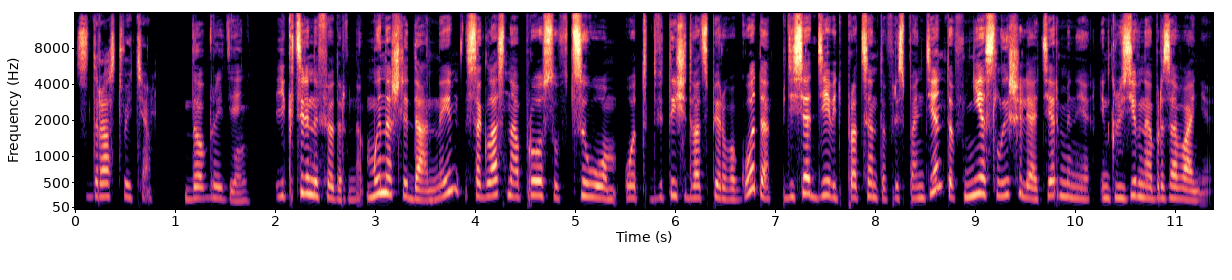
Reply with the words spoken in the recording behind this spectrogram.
Здравствуйте. Добрый день. Екатерина Федоровна, мы нашли данные. Согласно опросу в ЦИОМ от 2021 года, 59% респондентов не слышали о термине «инклюзивное образование».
